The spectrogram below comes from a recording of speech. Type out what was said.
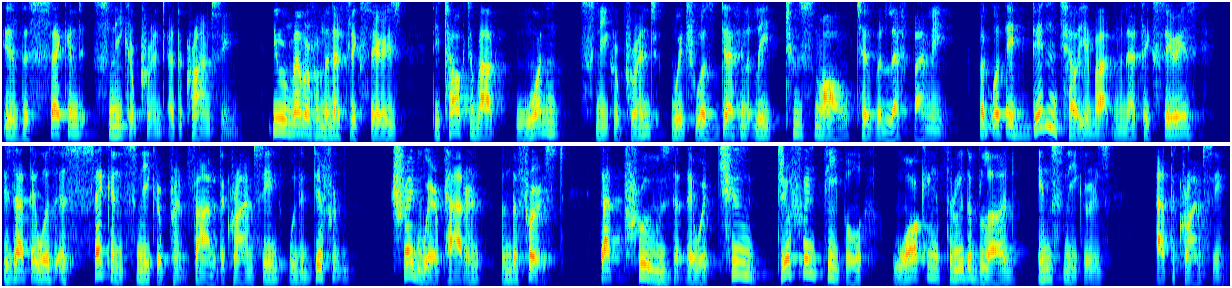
is the second sneaker print at the crime scene. You remember from the Netflix series, they talked about one sneaker print, which was definitely too small to have been left by me. But what they didn't tell you about in the Netflix series is that there was a second sneaker print found at the crime scene with a different treadwear pattern than the first. That proves that there were two different people walking through the blood in sneakers at the crime scene.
